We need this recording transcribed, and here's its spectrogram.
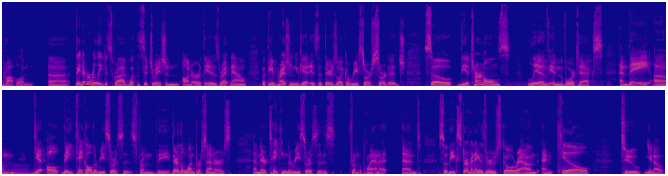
problem. Uh, they never really describe what the situation on Earth is right now, but the impression you get is that there's like a resource shortage. So the Eternals live in the vortex, and they um, get all they take all the resources from the. They're the one percenters, and they're taking the resources from the planet and so the exterminators go around and kill to you know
